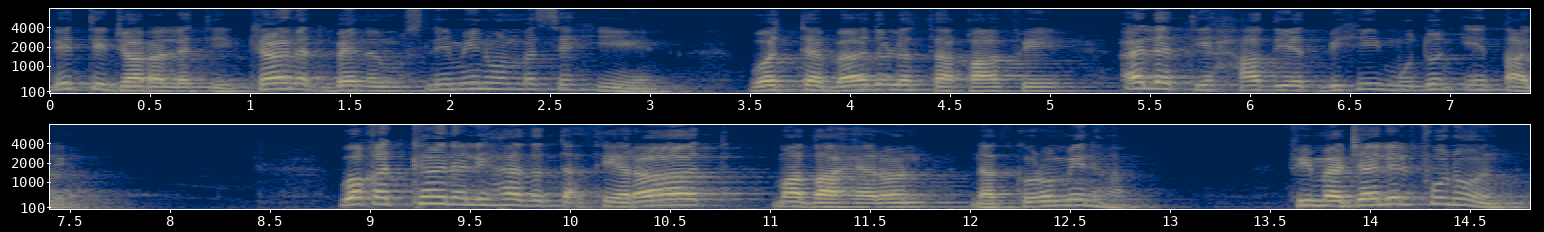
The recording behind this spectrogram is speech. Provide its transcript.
للتجارة التي كانت بين المسلمين والمسيحيين. والتبادل الثقافي التي حظيت به مدن إيطاليا. وقد كان لهذا التأثيرات مظاهر نذكر منها. في مجال الفنون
